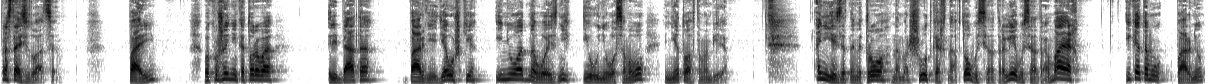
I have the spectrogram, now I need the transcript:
простая ситуация. Парень, в окружении которого ребята, парни и девушки, и ни у одного из них, и у него самого нету автомобиля. Они ездят на метро, на маршрутках, на автобусе, на троллейбусе, на трамваях. И к этому парню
